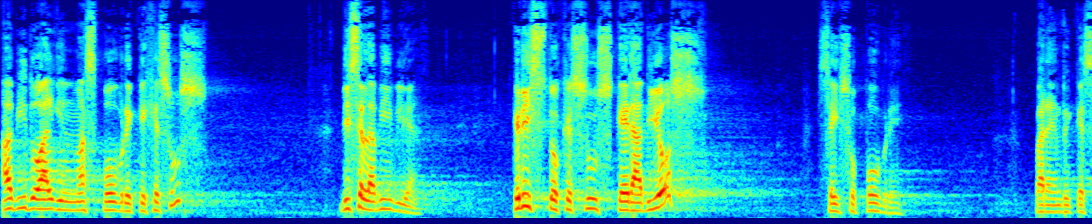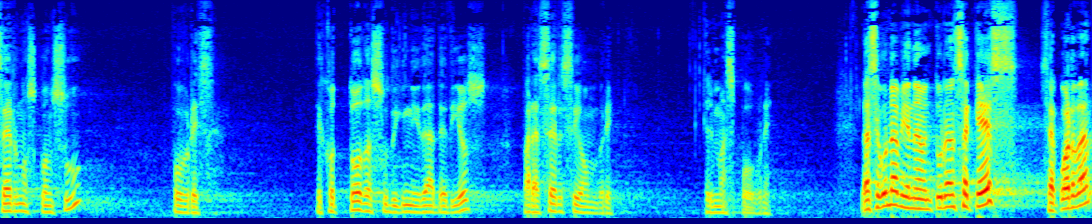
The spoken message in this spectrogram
¿Ha habido alguien más pobre que Jesús? Dice la Biblia, Cristo Jesús, que era Dios, se hizo pobre para enriquecernos con su pobreza. Dejó toda su dignidad de Dios para hacerse hombre, el más pobre. La segunda bienaventuranza que es, ¿se acuerdan?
